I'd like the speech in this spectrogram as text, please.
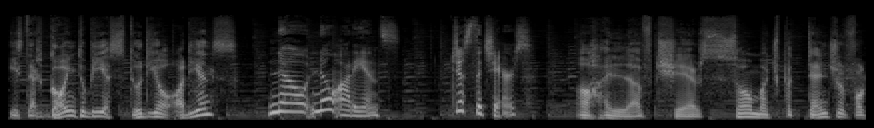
Is there going to be a studio audience? No, no audience. Just the chairs. Oh, I love chairs. So much potential for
